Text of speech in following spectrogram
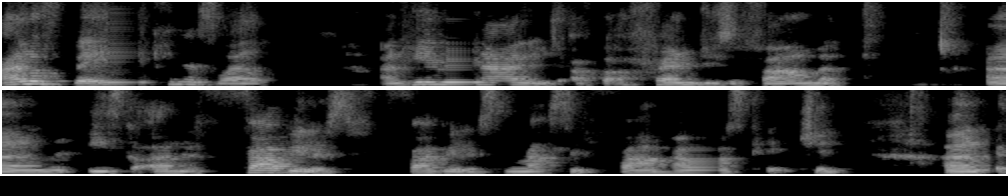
I love baking as well. And here in Ireland, I've got a friend who's a farmer, and he's got a fabulous, fabulous, massive farmhouse kitchen. And a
